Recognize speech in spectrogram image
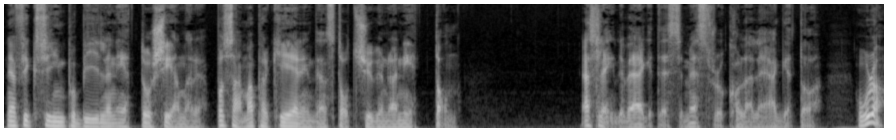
när jag fick syn på bilen ett år senare på samma parkering den stått 2019. Jag slängde iväg ett sms för att kolla läget och jodå,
